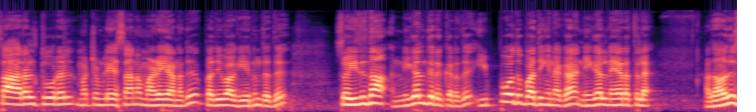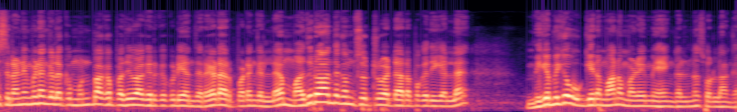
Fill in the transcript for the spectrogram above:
சாரல் தூறல் மற்றும் லேசான மழையானது பதிவாகி இருந்தது. ஸோ இதுதான் நிகழ்ந்திருக்கிறது. இப்போது பார்த்தீங்கன்னாக்கா நிகழ் நேரத்தில். அதாவது சில நிமிடங்களுக்கு முன்பாக பதிவாக இருக்கக்கூடிய அந்த ரேடார் படங்களில் மதுராந்தகம் சுற்றுவட்டார பகுதிகளில் மிக மிக உக்கிரமான மழை மேகங்கள்னு சொல்லாங்க.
